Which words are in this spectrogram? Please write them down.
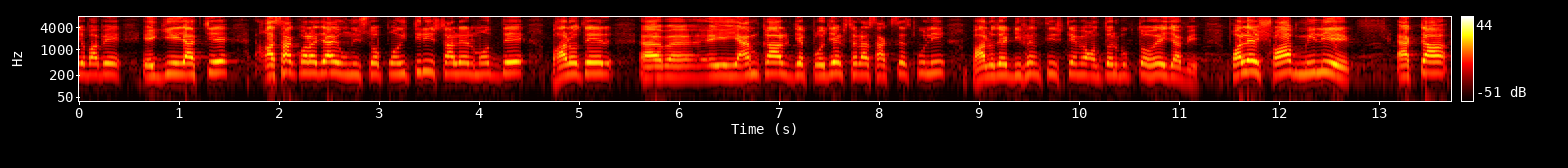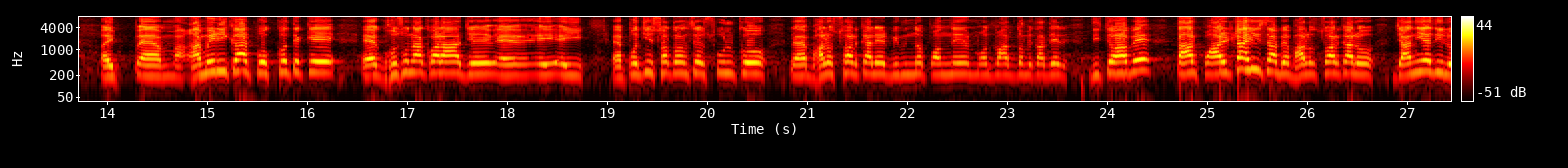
যেভাবে এগিয়ে যাচ্ছে, আশা করা যায় উনিশশো পঁয়ত্রিশ সালের মধ্যে ভারতের এই অ্যামকার যে প্রজেক্ট সেটা সাকসেসফুলি ভারতের ডিফেন্স সিস্টেমে অন্তর্ভুক্ত হয়ে যাবে। ফলে সব মিলিয়ে একটা আম, আমেরিকার পক্ষ থেকে ঘোষণা করা যে এই এই পঁচিশ শতাংশের শুল্ক ভারত সরকারের বিভিন্ন পণ্যের মাধ্যমে তাদের দিতে হবে তার পাল্টা হিসাবে ভারত সরকারও জানিয়ে দিল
